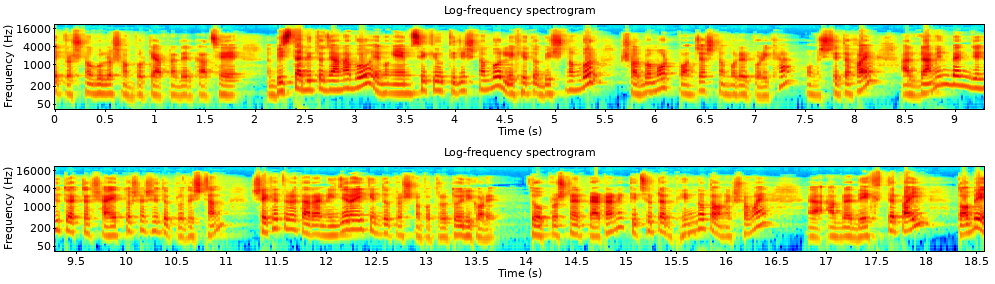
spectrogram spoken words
এই প্রশ্নগুলো সম্পর্কে আপনাদের কাছে বিস্তারিত জানাব এবং এমসিকিউ তিরিশ নম্বর, লিখিত বিশ নম্বর, সর্বমোট পঞ্চাশ নম্বরের পরীক্ষা অনুষ্ঠিত হয়। আর গ্রামীণ ব্যাংক যেহেতু একটা স্বায়ত্তশাসিত প্রতিষ্ঠান, সেক্ষেত্রে তারা নিজেরাই কিন্তু প্রশ্নপত্র তৈরি করে। তো প্রশ্নের প্যাটার্নে কিছুটা ভিন্নতা অনেক সময় আমরা দেখতে পাই। তবে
